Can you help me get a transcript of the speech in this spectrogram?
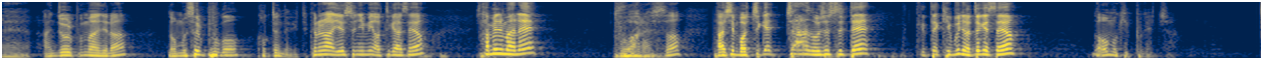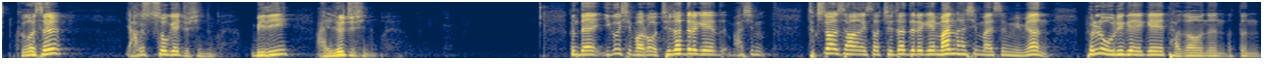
예, 안 좋을 뿐만 아니라 너무 슬프고 걱정되겠죠. 그러나 예수님이 어떻게 하세요? 3일 만에 부활하셔서 다시 멋지게 짠 오셨을 때 그때 기분이 어떻겠어요? 너무 기쁘겠죠. 그것을 약속해 주시는 거예요. 미리 알려 주시는 거예요. 근데 이것이 바로 제자들에게 하신 특수한 상황에서 제자들에게만 하신 말씀이면 별로 우리에게 다가오는 어떤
